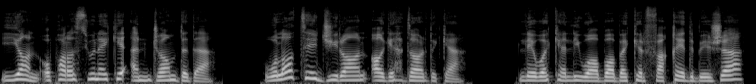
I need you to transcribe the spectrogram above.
یان اپراسیونه که انجام دده. ولات جیران آگه دارده که. لیوکه لیوا با فقید بیجه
